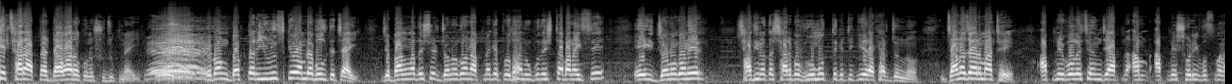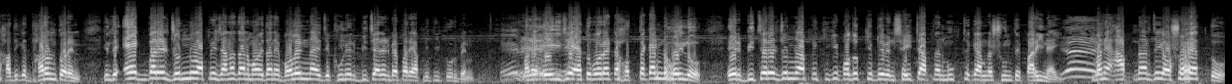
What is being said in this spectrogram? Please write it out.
এছাড়া আপনার দেওয়ারও কোনো সুযোগ নাই। এবং ডক্টর ইউনুসকেও আমরা বলতে চাই যে বাংলাদেশের জনগণ আপনাকে প্রধান উপদেষ্টা বানাইছে। এই জনগণের স্বাধীনতা সার্বভৌমত্বকে টিকিয়ে রাখার জন্য। জানাজার মাঠে আপনি বলেছেন যে আপনি শরীফ ওসমান হাদিকে ধারণ করেন কিন্তু একবারের জন্য আপনি জানাজার ময়দানে বলেন নাই যে খুনের বিচারের ব্যাপারে আপনি কি করবেন। মানে এই যে এত বড় একটা হত্যাকাণ্ড হইল এর বিচারের জন্য আপনি কি কি পদক্ষেপ নেবেন সেইটা আপনার মুখ থেকে আমরা শুনতে পারি নাই। মানে আপনার যে অসহায়ত্ব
